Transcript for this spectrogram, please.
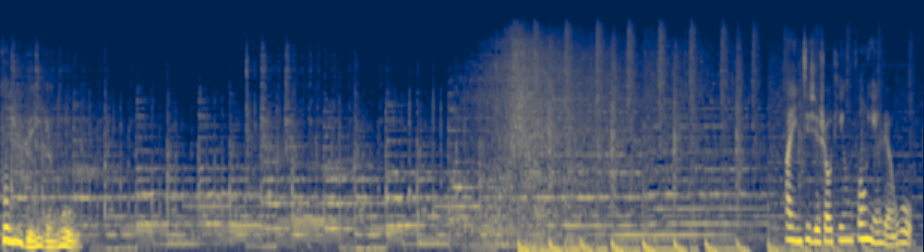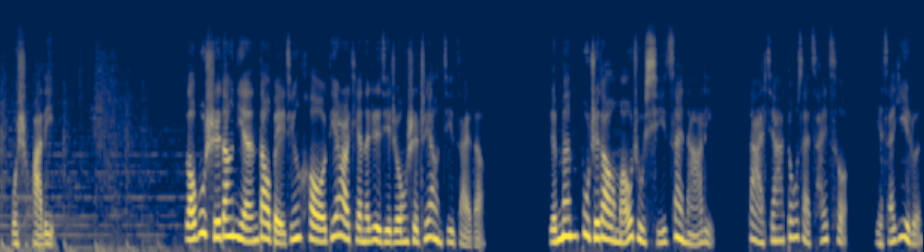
风云人物，欢迎继续收听《风云人物》，我是华丽。老布什当年到北京后，第二天的日记中是这样记载的：人们不知道毛主席在哪里，大家都在猜测，也在议论。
